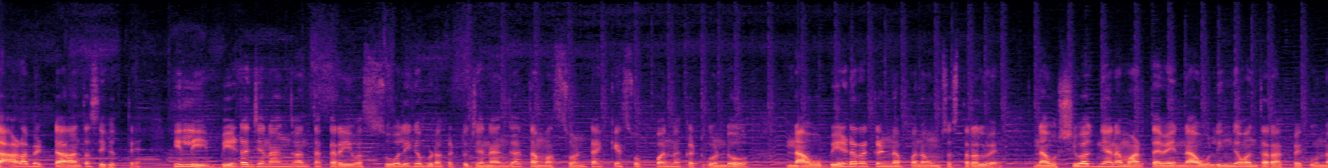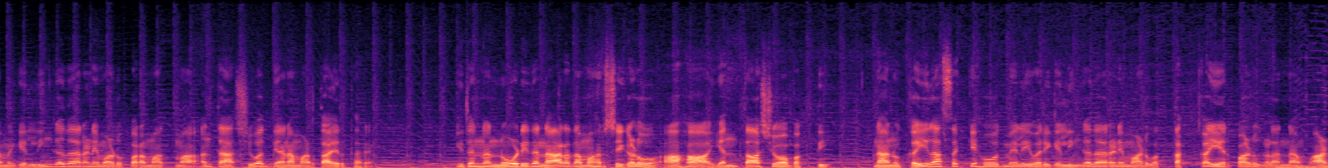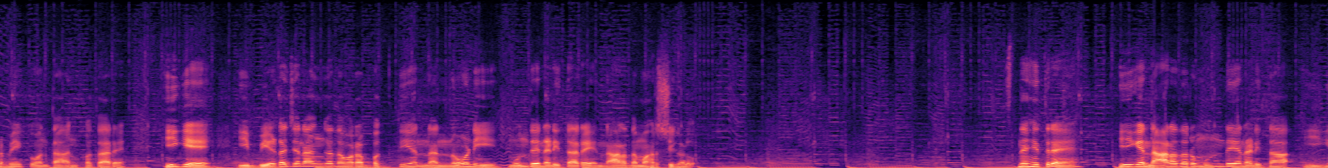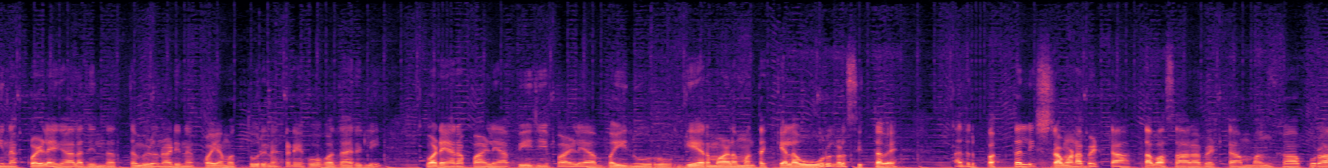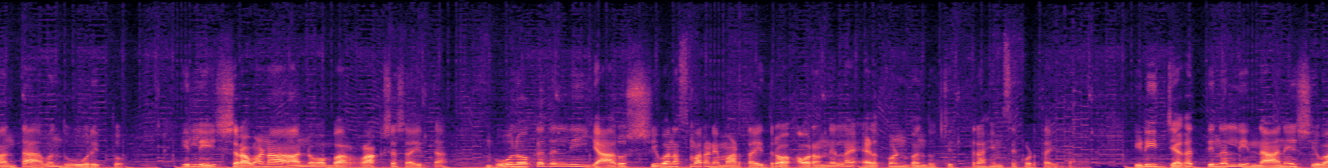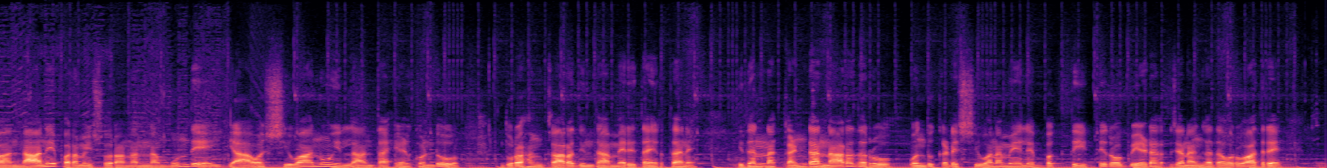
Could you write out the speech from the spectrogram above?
ತಾಳಬೆಟ್ಟ ಅಂತ ಸಿಗುತ್ತೆ. ಇಲ್ಲಿ ಬೇಡ ಜನಾಂಗ ಅಂತ ಕರೆಯುವ ಸೋಲಿಗ ಬುಡಕಟ್ಟು ಜನಾಂಗ ತಮ್ಮ ಸೊಂಟಕ್ಕೆ ಸೊಪ್ಪನ್ನ ಕಟ್ಕೊಂಡು ನಾವು ಬೇಡರ ಕಣ್ಣಪ್ಪನ ವಂಶಸ್ಥರಲ್ವೇ. ನಾವು ಶಿವಜ್ಞಾನ ಮಾಡ್ತೇವೆ, ನಾವು ಲಿಂಗವಂತರಾಗಬೇಕು, ನಮಗೆ ಲಿಂಗಧಾರಣೆ ಮಾಡು ಪರಮಾತ್ಮ ಅಂತ ಶಿವಧ್ಯಾನ ಮಾಡ್ತಾ ಇರ್ತಾರೆ. ಇದನ್ನು ನೋಡಿದ ನಾರದ ಮಹರ್ಷಿಗಳು, ಆಹಾ, ಎಂಥ ಶಿವಭಕ್ತಿ! ನಾನು ಕೈಲಾಸಕ್ಕೆ ಹೋದ್ಮೇಲೆ ಇವರಿಗೆ ಲಿಂಗಧಾರಣೆ ಮಾಡುವ ತಕ್ಕ ಏರ್ಪಾಡುಗಳನ್ನು ಮಾಡಬೇಕು ಅಂತ ಅನ್ಕೋತಾರೆ. ಹೀಗೆ ಈ ಬೇಡ ಜನಾಂಗದವರ ಭಕ್ತಿಯನ್ನು ನೋಡಿ ಮುಂದೆ ನಡೀತಾರೆ ನಾರದ ಮಹರ್ಷಿಗಳು. ಸ್ನೇಹಿತರೆ, ಹೀಗೆ ನಾರದರು ಮುಂದೆ ನಡೀತಾ ಈಗಿನ ಕೊಳ್ಳೇಗಾಲದಿಂದ ತಮಿಳುನಾಡಿನ ಕೊಯಮತ್ತೂರಿನ ಕಡೆ ಹೋಗೋ ದಾರಿಲಿ ಒಡೆಯರಪಾಳ್ಯ, ಪಿ ಜಿ ಪಾಳ್ಯ, ಬೈಲೂರು, ಗೇರ್ಮಾಳಂ ಅಂತ ಕೆಲವು ಊರುಗಳು ಸಿಗ್ತವೆ. ಅದ್ರ ಪಕ್ಕದಲ್ಲಿ ಶ್ರವಣ ಬೆಟ್ಟ, ತವಸಾರ ಬೆಟ್ಟ, ಮಂಕಾಪುರ ಅಂತ ಒಂದು ಊರಿತ್ತು. ಇಲ್ಲಿ ಶ್ರವಣ ಅನ್ನೋ ಒಬ್ಬ ರಾಕ್ಷಸ ಇದ್ದ. ಭೂಲೋಕದಲ್ಲಿ ಯಾರು ಶಿವನ ಸ್ಮರಣೆ ಮಾಡ್ತಾ ಇದ್ರೋ ಅವರನ್ನೆಲ್ಲ ಎಳ್ಕೊಂಡು ಬಂದು ಚಿತ್ರ ಹಿಂಸೆ ಕೊಡ್ತಾ ಇದ್ದ. ಇಡೀ ಜಗತ್ತಿನಲ್ಲಿ ನಾನೇ ಶಿವ, ನಾನೇ ಪರಮೇಶ್ವರ, ನನ್ನ ಮುಂದೆ ಯಾವ ಶಿವನೂ ಇಲ್ಲ ಅಂತ ಹೇಳ್ಕೊಂಡು ದುರಹಂಕಾರದಿಂದ ಮೆರಿತಾ ಇರ್ತಾನೆ. ಇದನ್ನ ಕಂಡ ನಾರದರು ಒಂದು ಕಡೆ ಶಿವನ ಮೇಲೆ ಭಕ್ತಿ ಇಟ್ಟಿರೋ ಬೇಡ ಜನಾಂಗದವರು ಆದರೆ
